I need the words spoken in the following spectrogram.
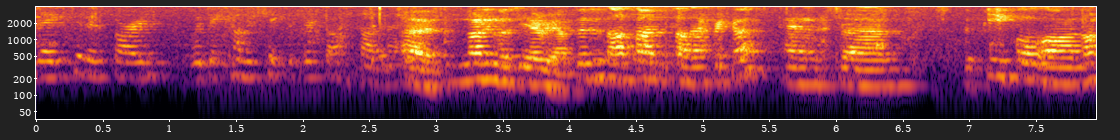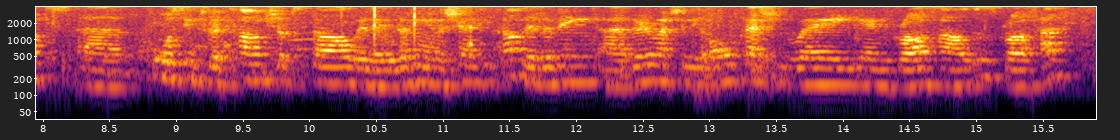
negative as far as would they come and take the bricks off the church? Oh, not in this area. This is outside of South Africa, and it's, um, the people are not uh, forced into a township style where they're living in a shanty town. They're living uh, very much in the old-fashioned way in grass houses, grass huts,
